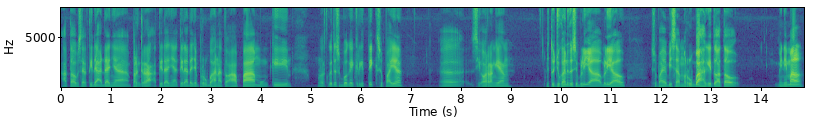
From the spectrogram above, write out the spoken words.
atau misalnya tidak adanya pergerak tidaknya tidak adanya perubahan atau apa mungkin. Menurut gue itu sebagai kritik supaya eh, si orang yang ditujukan itu si beliau beliau supaya bisa merubah gitu atau minimal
